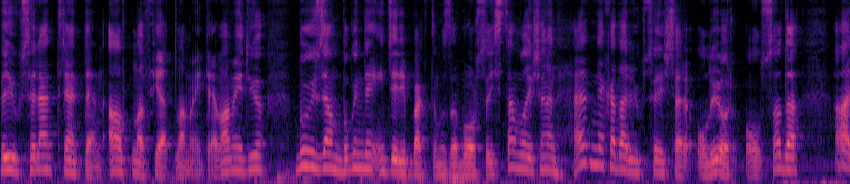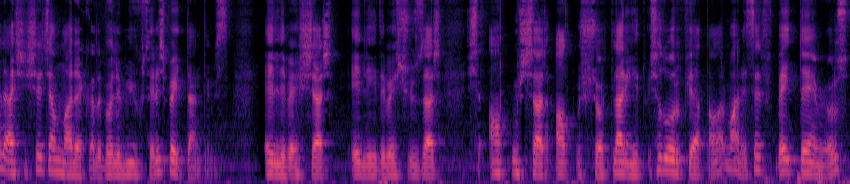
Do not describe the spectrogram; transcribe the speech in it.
ve yükselen trendlerin altına fiyatlamaya devam ediyor. Bu yüzden bugün de inceleyip baktığımızda Borsa İstanbul'da yaşanan her ne kadar yükselişler oluyor olsa da hala şişe camla alakalı böyle bir yükseliş beklentimiz. 55'ler, 57 500'ler, işte 60'lar, 64'ler, 70'e doğru fiyatlamalar maalesef bekleyemiyoruz.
